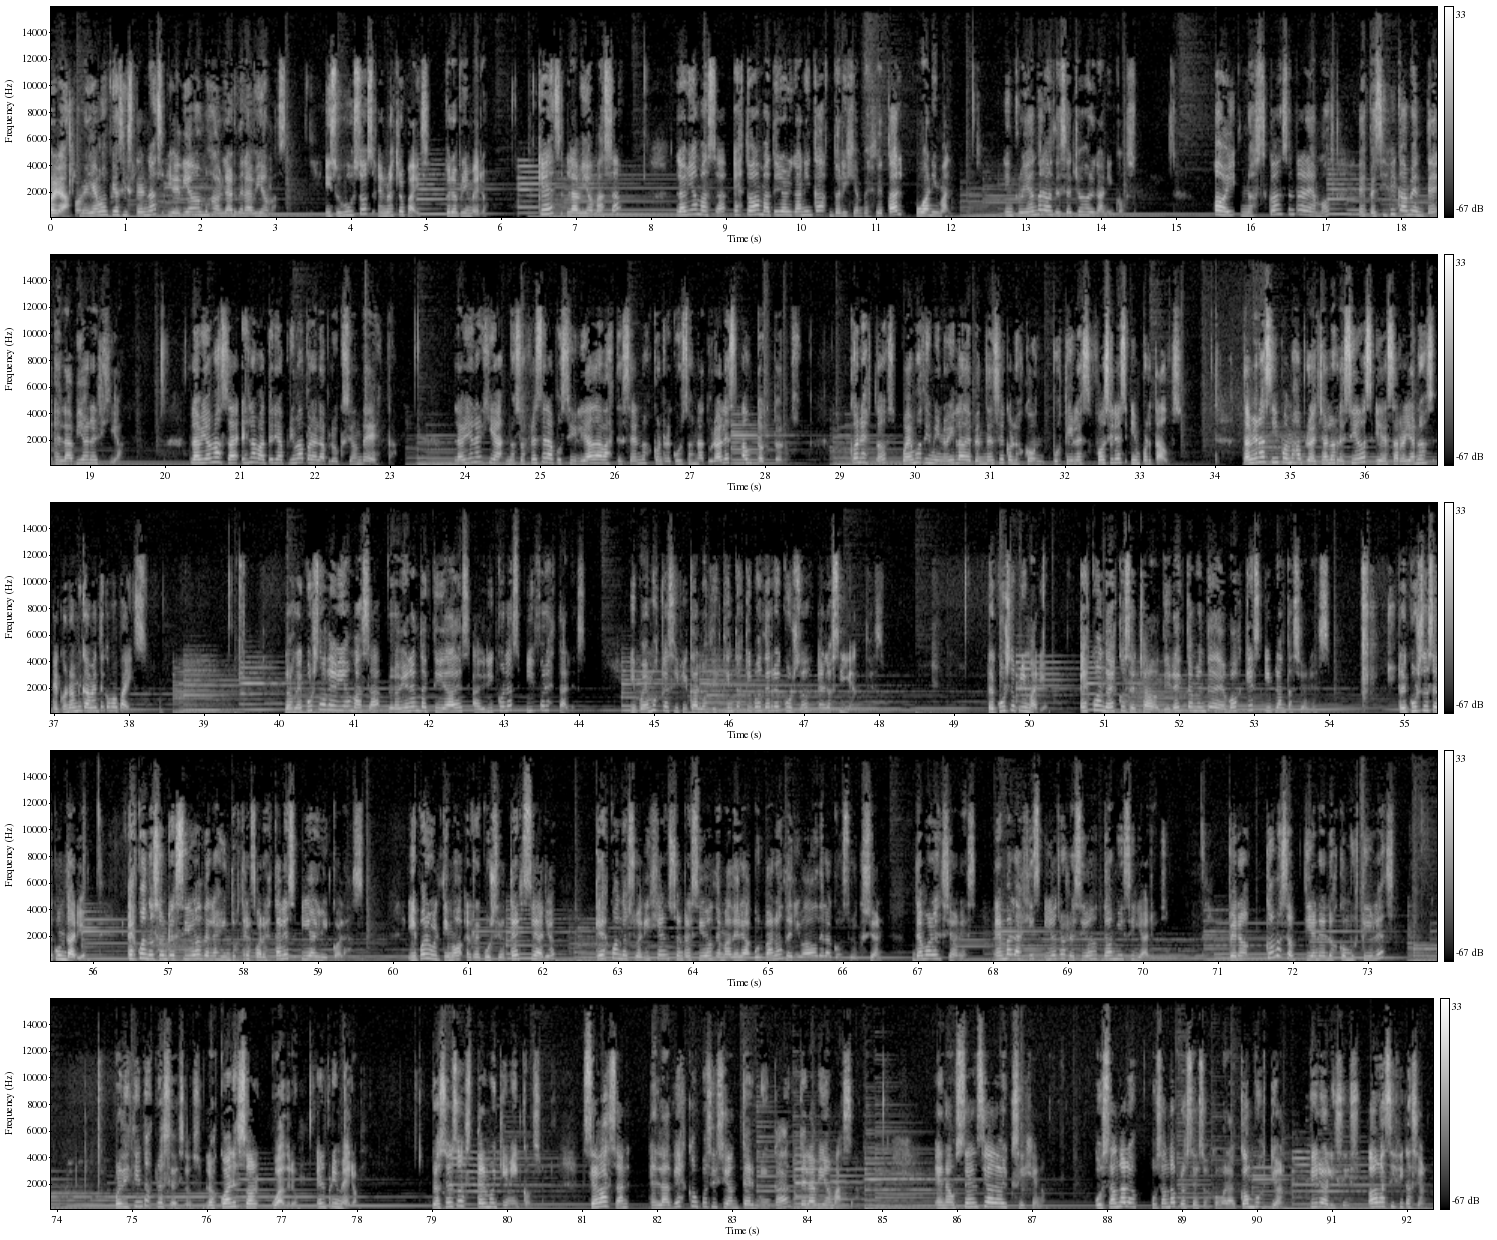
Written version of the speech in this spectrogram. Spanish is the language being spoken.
Hola, me llamo Pia Cisternas y hoy día vamos a hablar de la biomasa y sus usos en nuestro país. Pero primero, ¿qué es la biomasa? La biomasa es toda materia orgánica de origen vegetal o animal, incluyendo los desechos orgánicos. Hoy nos concentraremos específicamente en la bioenergía. La biomasa es la materia prima para la producción de esta. La bioenergía nos ofrece la posibilidad de abastecernos con recursos naturales autóctonos con estos podemos disminuir la dependencia con los combustibles fósiles importados. También así podemos aprovechar los residuos y desarrollarnos económicamente como país. Los recursos de biomasa provienen de actividades agrícolas y forestales y podemos clasificar los distintos tipos de recursos en los siguientes. Recurso primario. Es cuando es cosechado directamente de bosques y plantaciones. Recurso secundario es cuando son residuos de las industrias forestales y agrícolas. Y por último, el recurso terciario, que es cuando su origen son residuos de madera urbanos derivados de la construcción, demoliciones, embalajes y otros residuos domiciliarios. Pero, ¿cómo se obtienen los combustibles? Por distintos procesos, los cuales son cuatro. El primero, procesos termoquímicos. Se basan en la descomposición térmica de la biomasa en ausencia de oxígeno, usando, usando procesos como la combustión, pirólisis o gasificación.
